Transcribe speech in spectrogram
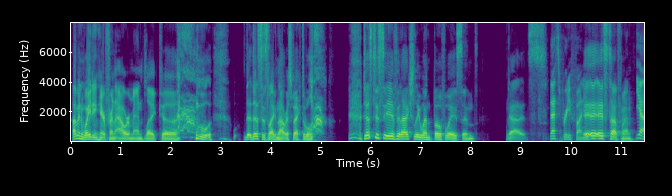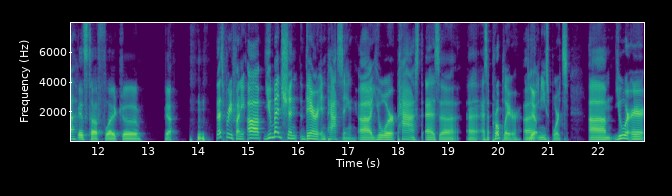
I've been waiting here for an hour, man. Like uh this is like not respectable. Just to see if it actually went both ways and yeah, it's That's pretty funny. It, it's tough, man. Yeah. It's tough like uh yeah. That's pretty funny. Uh, you mentioned there in passing uh, your past as a uh, as a pro player uh, yep. in esports. Um, you were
